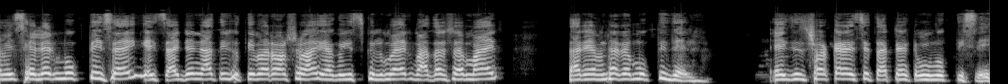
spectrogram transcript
আমি ছেলের মুক্তি চাই এই সাইডে নাতি হুতি আমার অসহায় স্কুল মায়ের মাদ্রাসা মায়ের তারে আপনারা মুক্তি দেন। এই যে সরকার আছে তাতে আমি মুক্তি চাই।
